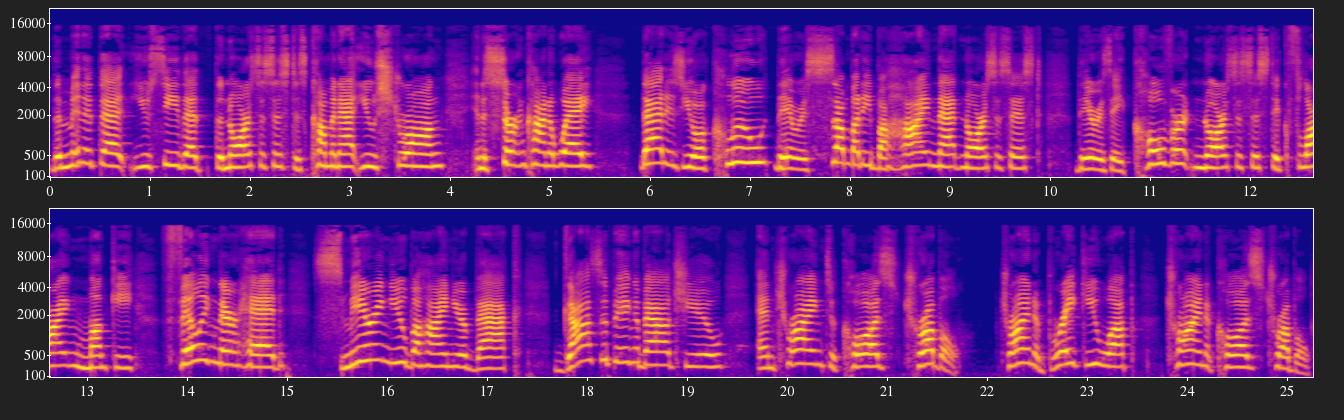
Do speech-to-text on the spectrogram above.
the minute that you see that the narcissist is coming at you strong in a certain kind of way, that is your clue. There is somebody behind that narcissist. There is a covert narcissistic flying monkey filling their head, smearing you behind your back, gossiping about you, and trying to cause trouble, trying to break you up, trying to cause trouble.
